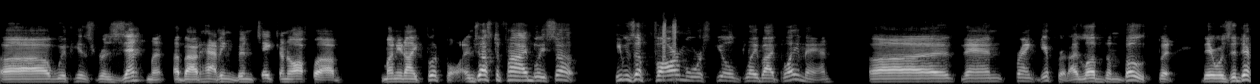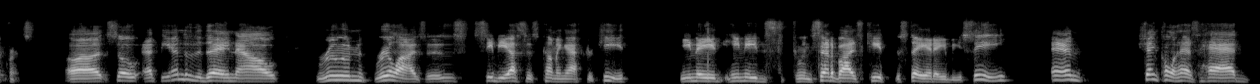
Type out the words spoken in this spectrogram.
uh, with his resentment about having been taken off of Monday Night Football, and justifiably so. He was a far more skilled play by play man uh, than Frank Gifford. I love them both, but there was a difference. Uh, so at the end of the day, now Roone realizes CBS is coming after Keith. He need he needs to incentivize Keith to stay at ABC, and Schenkel has had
